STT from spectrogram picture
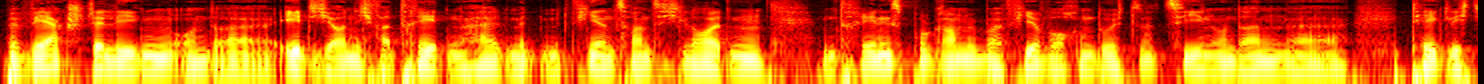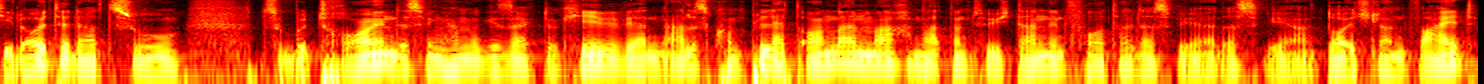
bewerkstelligen und äh, ethisch auch nicht vertreten, halt mit, mit 24 Leuten ein Trainingsprogramm über vier Wochen durchzuziehen und dann äh, täglich die Leute dazu zu betreuen. Deswegen haben wir gesagt, okay, wir werden alles komplett online machen. Hat natürlich dann den Vorteil, dass wir, dass wir deutschlandweit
